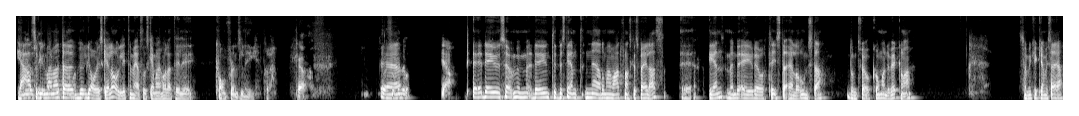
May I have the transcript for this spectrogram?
Ja, alltså vill man möta bulgariska lag lite mer så ska man hålla till i Conference League tror jag. Ja. Eh, ja. Eh, det är, ju så, det är ju inte bestämt när de här matcherna ska spelas eh, än men det är ju då tisdag eller onsdag de två kommande veckorna. Så mycket kan vi säga.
